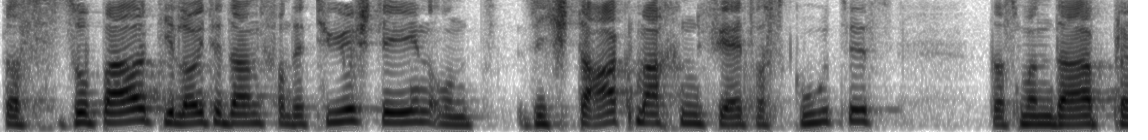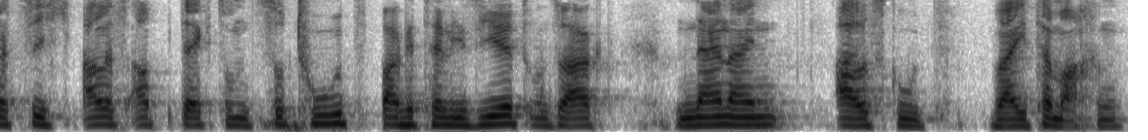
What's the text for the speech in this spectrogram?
Dass sobald die Leute dann von der Tür stehen und sich stark machen für etwas Gutes, dass man da plötzlich alles abdeckt und so tut, bagatellisiert und sagt, nein, nein, alles gut, weitermachen.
